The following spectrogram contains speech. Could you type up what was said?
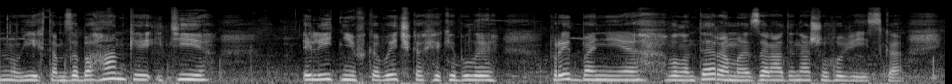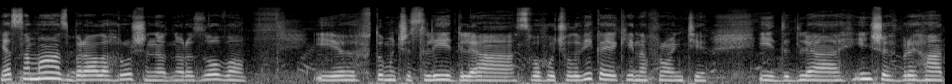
ну, їх там забаганки, і ті елітні в кавичках, які були придбані волонтерами заради нашого війська. Я сама збирала гроші неодноразово. І в тому числі для свого чоловіка, який на фронті, і для інших бригад.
